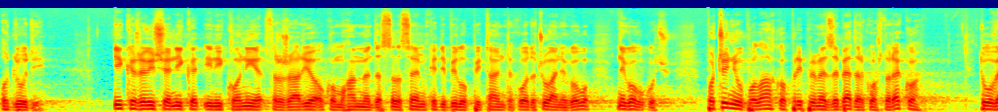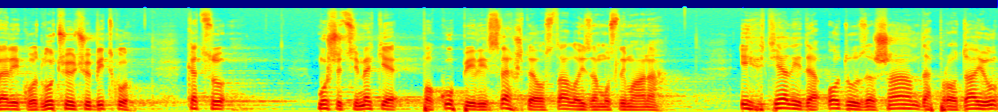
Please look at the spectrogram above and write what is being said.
od ljudi. I kaže više nikad i niko nije stražario oko Muhammeda s.a.v. kad je bilo u pitanju tako da čuva njegovu, njegovu kuću. Počinju polako pripreme za bedar, ko što rekao, tu veliku odlučujuću bitku, kad su mušici Mekije pokupili sve što je ostalo iza muslimana i htjeli da odu za Šam da prodaju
